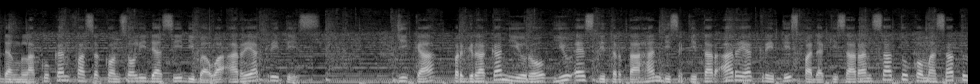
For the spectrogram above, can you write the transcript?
sedang melakukan fase konsolidasi di bawah area kritis. Jika pergerakan euro USD tertahan di sekitar area kritis pada kisaran 1,13155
